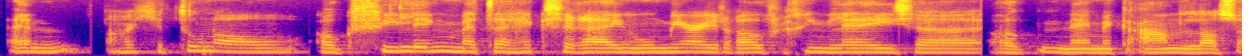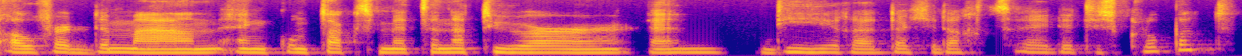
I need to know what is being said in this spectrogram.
En had je toen al ook feeling met de hekserij, hoe meer je erover ging lezen? Ook neem ik aan, las over de maan en contact met de natuur en dieren, dat je dacht, hey, dit is kloppend?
